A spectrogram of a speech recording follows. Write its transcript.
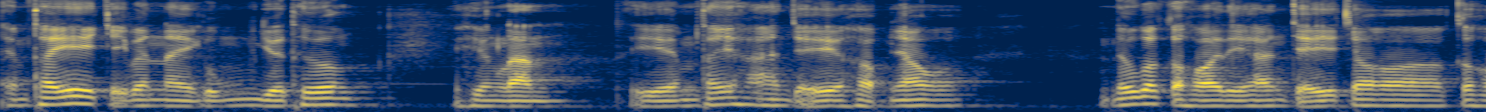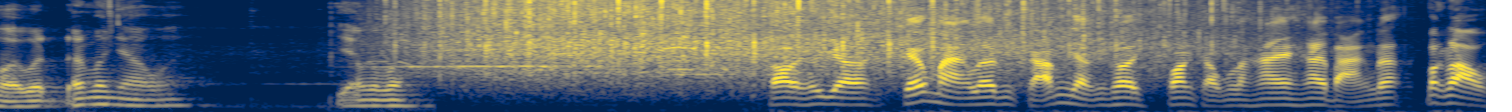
Em thấy chị bên này cũng dễ thương, hiền lành. Thì em thấy hai anh chị hợp nhau Nếu có cơ hội thì hai anh chị cho cơ hội đến với nhau Dạ cảm ơn. Thôi bây giờ kéo màn lên cảm nhận thôi. Quan trọng là hai hai bạn đó. Bắt đầu.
